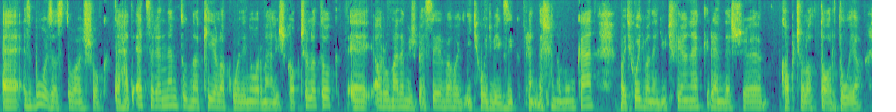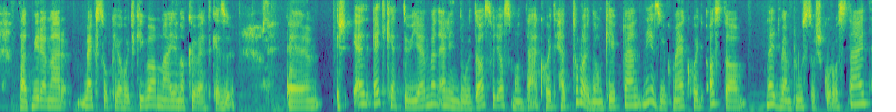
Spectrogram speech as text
E, ez borzasztóan sok, tehát egyszerűen nem tudnak kialakulni normális kapcsolatok, e, arról már nem is beszélve, hogy így hogy végzik rendesen a munkát, vagy hogy van egy ügyfélnek rendes e, kapcsolattartója. Tehát mire már megszokja, hogy ki van, már jön a következő. És egy-kettő ilyenben elindult az, hogy azt mondták, hogy hát tulajdonképpen nézzük meg, hogy azt a 40 pluszos korosztályt,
